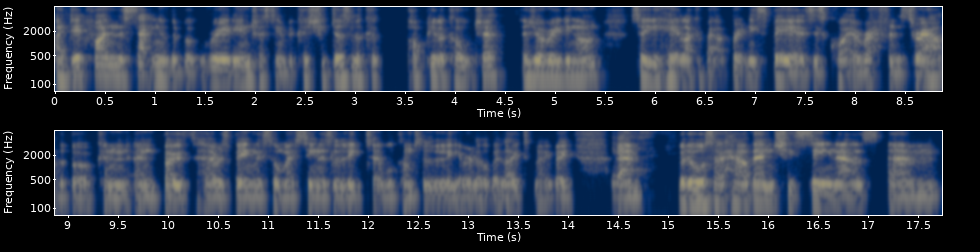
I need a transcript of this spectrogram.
I did find the setting of the book really interesting because she does look at popular culture as you're reading on. So you hear like about Britney Spears is quite a reference throughout the book, and and both her as being this almost seen as Lolita. We'll come to Lolita a little bit later, maybe. Yes. Um, but also how then she's seen as um,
